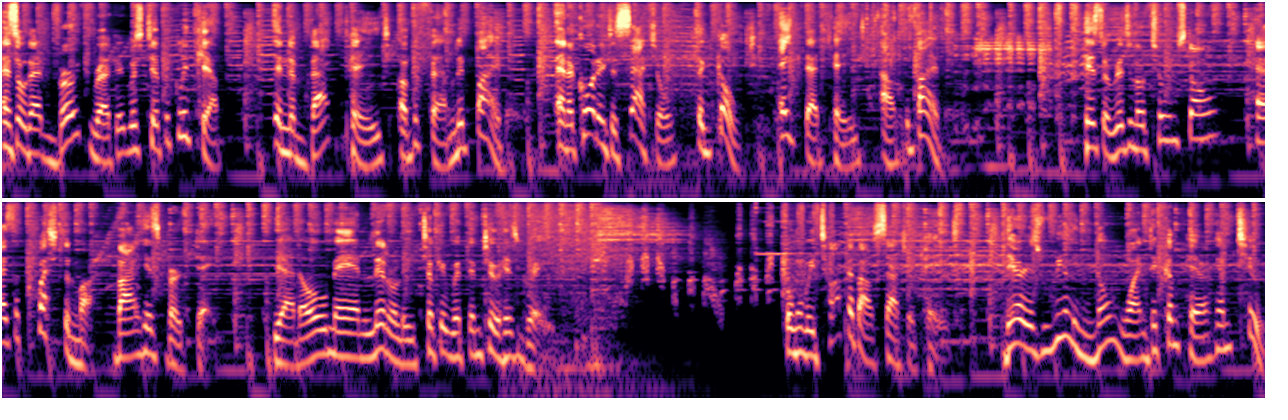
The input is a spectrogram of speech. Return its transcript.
And so that birth record was typically kept in the back page of the family Bible. And according to Satchel, the goat ate that page out the Bible. His original tombstone has a question mark by his birthday. Yeah, the old man literally took it with him to his grave. But when we talk about Satchel Paige, there is really no one to compare him to.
